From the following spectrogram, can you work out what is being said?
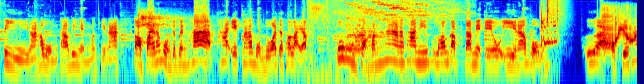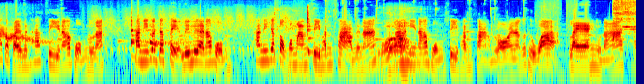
2,004นะครับผมเท่าที่เห็นเมื่อกี้นะ ต่อไปนะผมจะเป็นท่าท่า X นะครับผมดูว่าจะเท่าไหร่ครับ ปุ้ง2,005นะท่านี้พร้อมกับดาเมจ AOE นะครับผม เอื้อโอเคท่าต่อไปเป็นท่า C นะครับผมดูนะท่านี้ก็จะเตะเรื่อยๆนะครับผมท่านี้จะตกประมาณ 4,300 เลยนะว้าวท่านี้นะครับผม 4,300 นะ ก็ถือว่าแรงอยู่นะ ใช้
